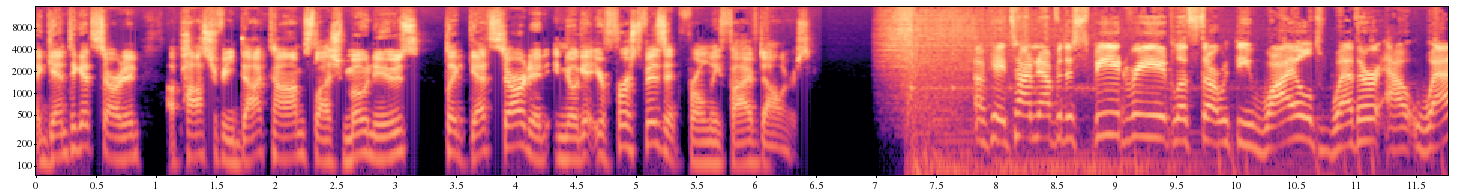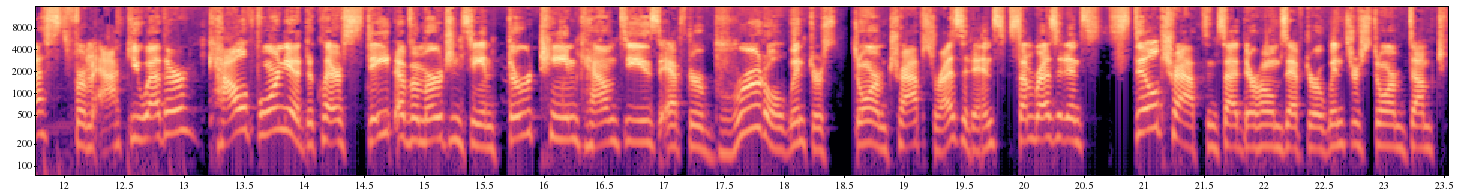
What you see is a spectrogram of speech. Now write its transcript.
Again, to get started, apostrophe.com slash Mo News. Click Get Started and you'll get your first visit for only $5. Okay, time now for the speed read. Let's start with the wild weather out west from AccuWeather. California declares state of emergency in 13 counties after brutal winter storm traps residents. Some residents still trapped inside their homes after a winter storm dumped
